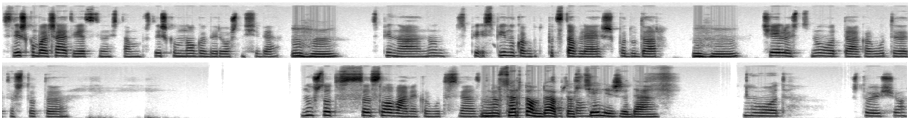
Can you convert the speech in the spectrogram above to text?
Слишком большая ответственность, там, слишком много берёшь на себя. Мгм. Спина, ну, спи спину как будто подставляешь под удар. Мгм. Челюсть, ну вот да, как будто это что-то ну, что-то со словами как будто Ну, связано. с ртом, да, Со потому что ртом. челюсть же, да. Вот. Что ещё?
